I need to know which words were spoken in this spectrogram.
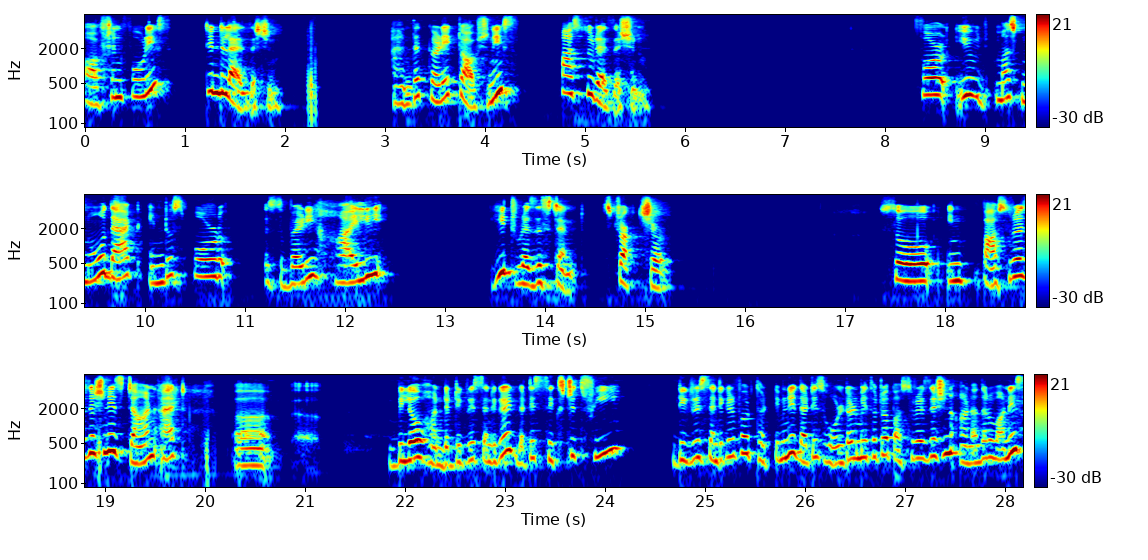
Option 4 is tyndallization. And the correct option is pasteurization. For you must know that endospore is very highly heat resistant structure so in pasteurization is done at uh, uh, below 100 degrees centigrade that is 63 degrees centigrade for 30 minutes that is Holder method of pasteurization another one is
